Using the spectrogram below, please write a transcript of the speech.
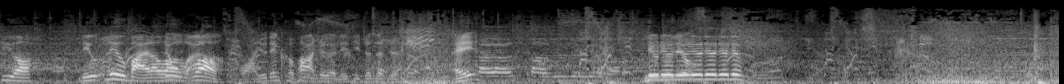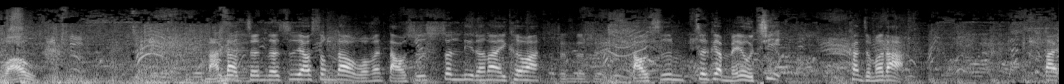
续哦，六六百了哦，六百哇。哇有点可怕，这个连击真的是，哎，六六六六六六六，哇哦，难道真的是要送到我们导师胜利的那一刻吗？真的是，导师这个没有气，看怎么打，哎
